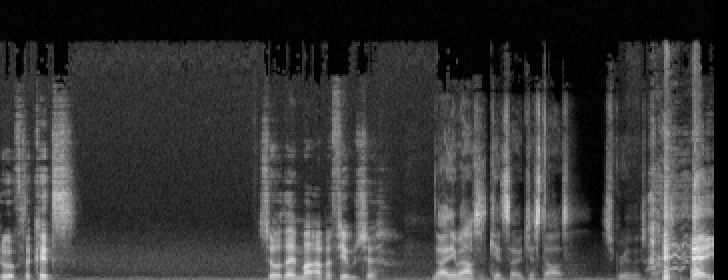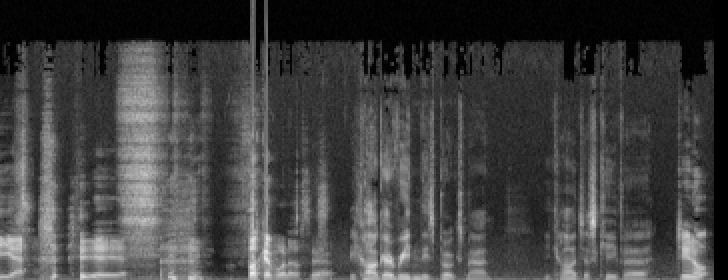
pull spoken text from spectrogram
Do it for the kids. So they might have a future. Not anyone else's kids though, just ours. Screw those guys. yeah. yeah, yeah. Fuck everyone else. yeah. You can't go reading these books, man. You can't just keep uh Do you not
